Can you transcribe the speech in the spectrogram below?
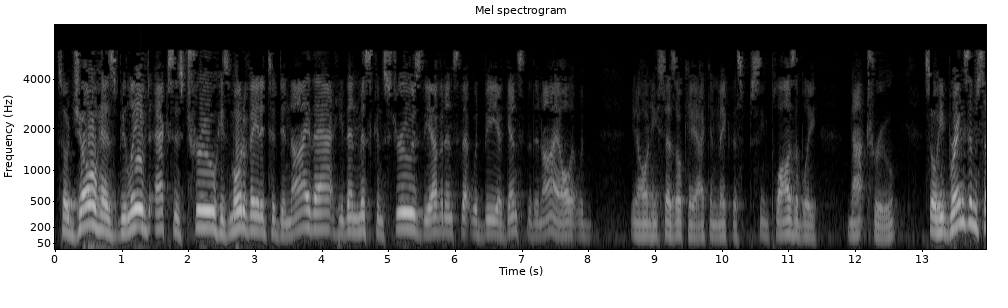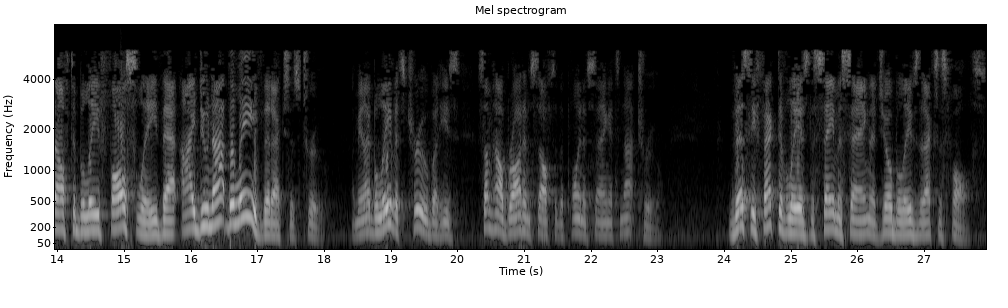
so Joe has believed X is true. He's motivated to deny that. He then misconstrues the evidence that would be against the denial. That would, you know, and he says, "Okay, I can make this seem plausibly not true." So he brings himself to believe falsely that I do not believe that X is true. I mean, I believe it's true, but he's somehow brought himself to the point of saying it's not true. This effectively is the same as saying that Joe believes that X is false.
